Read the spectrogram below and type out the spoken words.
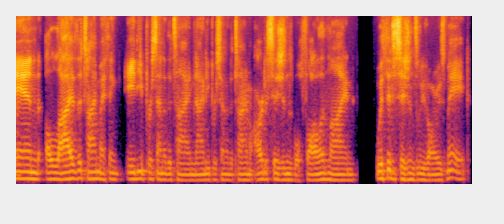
And a lot of the time, I think 80% of the time, 90% of the time, our decisions will fall in line with the decisions we've always made.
